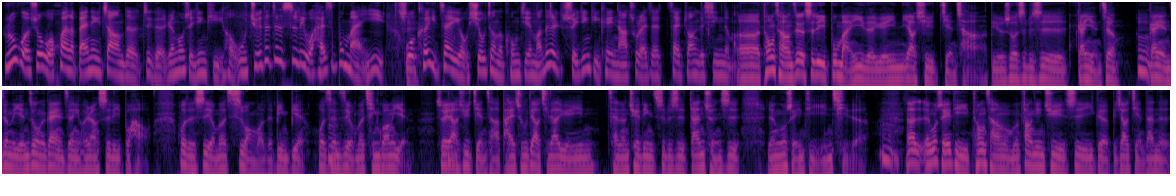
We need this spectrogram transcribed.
如果说我换了白内障的这个人工水晶体以后，我觉得这个视力我还是不满意，我可以再有修正的空间吗？那个水晶体可以拿出来再再装一个新的吗？呃，通常这个视力不满意的原因要去检查，比如说是不是干眼症，干眼症的严重的干眼症也会让视力不好，或者是有没有视网膜的病变，或者甚至有没有青光眼。所以要去检查，排除掉其他原因，才能确定是不是单纯是人工水银体引起的。嗯，那人工水银体通常我们放进去是一个比较简单的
